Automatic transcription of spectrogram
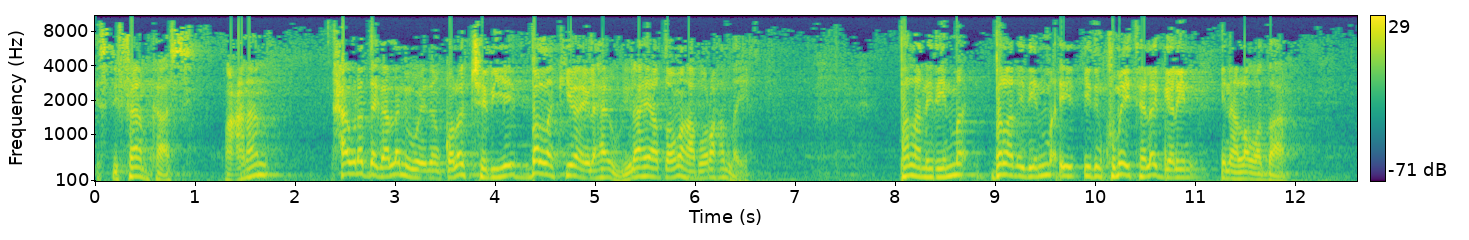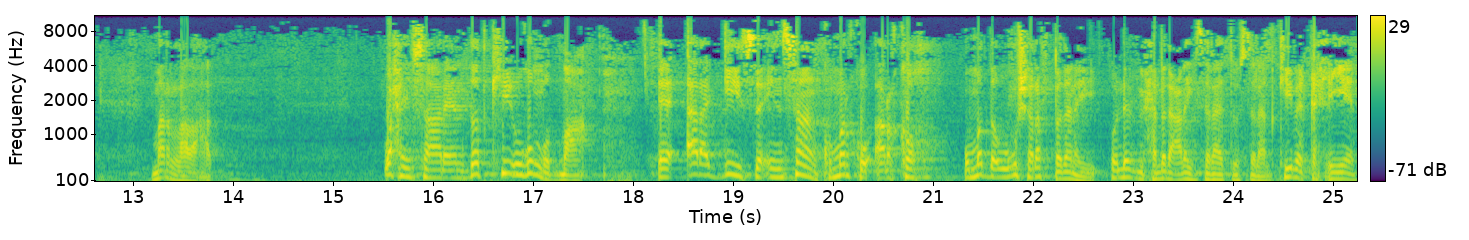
istifaamkaasi. Waa canaan. Maxaa ula dagaalami weydeen? Qolo jabiyey ballankiibaa ilahay uli ilaahay addoomaha abuuro hadlaya. Ballan idinma ballan idinma idinkumay talagelin inaad la wadaan. Mar waxay saareen dadkii ugu mudnaa ee araggiisa insaanku markuu arko ummadda ugu sharaf badanayay oo nebi maxamed calayhi salaatu wasalaam qaxiyeen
